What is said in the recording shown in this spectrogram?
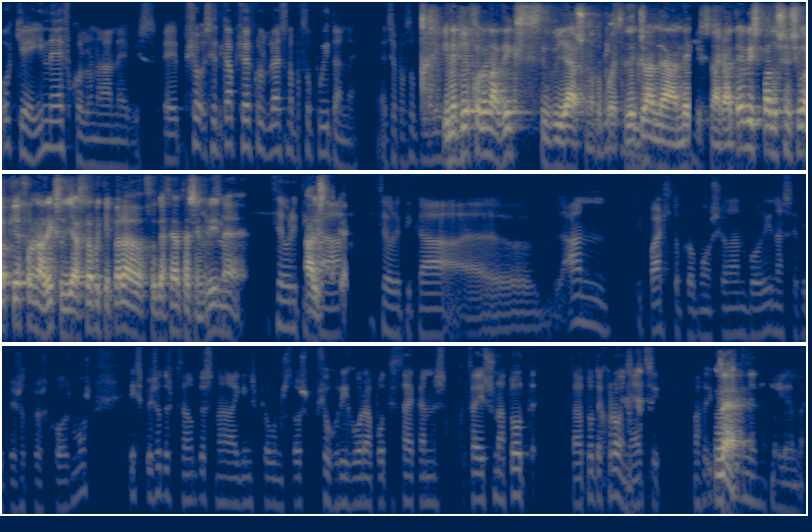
Οκ, okay, είναι εύκολο να ανέβεις. Ε, πιο, σχετικά πιο εύκολο τουλάχιστον από αυτό που ήταν. Έτσι, από αυτό που... Είναι πιο εύκολο να δείξεις τη δουλειά σου, να το πω έτσι. Δεν ξέρω αν ανέβει να κατέβεις. Πάντως είναι σίγουρα πιο εύκολο να δείξεις το διαστρόπο και πέρα στον καθένα θα συμβεί. Είναι θεωρητικά, θεωρητικά ε, αν υπάρχει το promotion, αν μπορεί να σε δει περισσότερος κόσμος, έχεις περισσότερες πιθανότητες να γίνεις πιο γνωστός πιο γρήγορα από ό,τι θα, έκανες, θα ήσουν τότε. Τα τότε χρόνια, έτσι. ναι. Είναι το λέμε.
